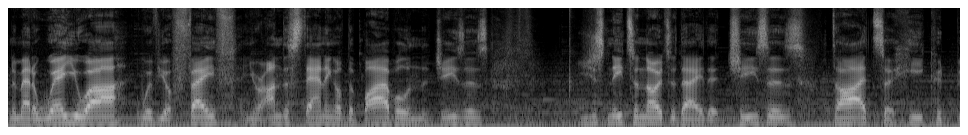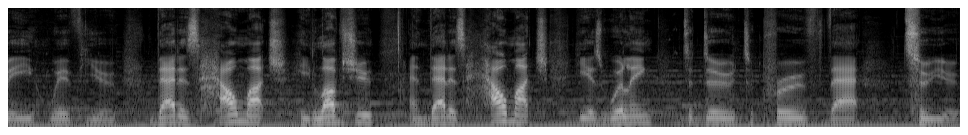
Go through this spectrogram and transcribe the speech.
no matter where you are with your faith and your understanding of the Bible and the Jesus, you just need to know today that Jesus died so he could be with you. That is how much he loves you, and that is how much he is willing to do to prove that to you.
